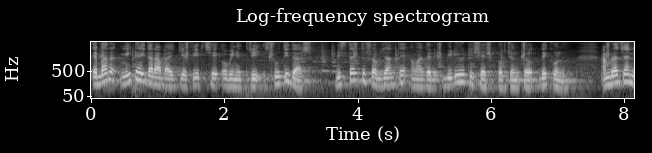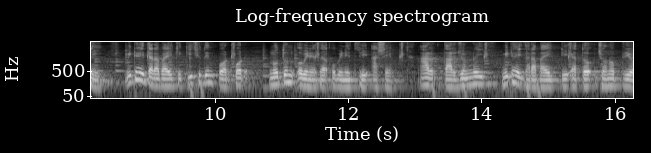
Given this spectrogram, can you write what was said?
এবার মিঠাই ধারাবাহিকে ফিরছে অভিনেত্রী শ্রুতি দাস। বিস্তারিত সব জানতে আমাদের ভিডিওটি শেষ পর্যন্ত দেখুন। আমরা জানি, মিঠাই ধারাবাহিকে কিছুদিন পর পর নতুন অভিনেতা, অভিনেত্রী আসে। আর তার জন্যই মিঠাই ধারাবাহিকটি এত জনপ্রিয়।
